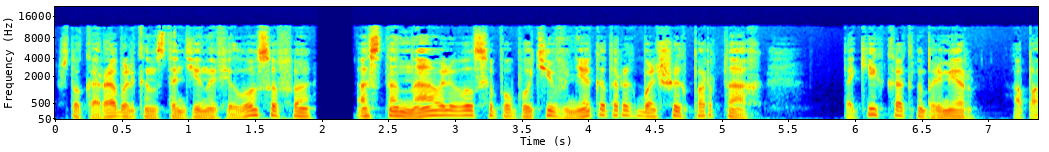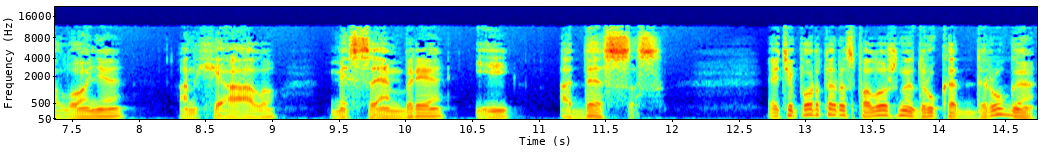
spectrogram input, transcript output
что корабль Константина Философа останавливался по пути в некоторых больших портах, таких как, например, Аполлония, Анхиало, Месембрия и Одессос. Эти порты расположены друг от друга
